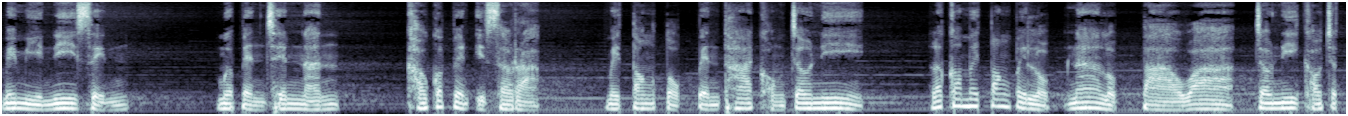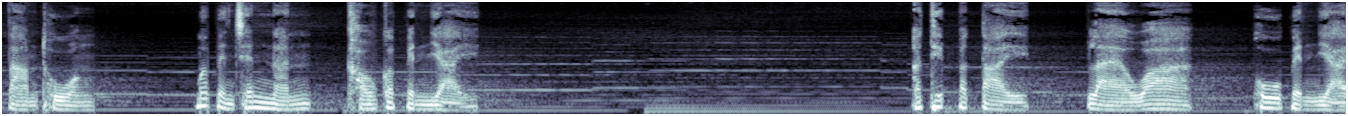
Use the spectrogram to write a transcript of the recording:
ไม่มีหนี้สิน เมื่อเป็นเช่นนั้น เขาก็เป็นอิสระ ไม่ต้องตกเป็นทาสของเจ้าหนี้ แล้วก็ไม่ต้องไปหลบหน้าหลบตาว่าเจ้าหนี้เขาจะตามทวง เมื่อเป็นเช่นนั้น เขาก็เป็นใหญ่ อธิปไตย แปลว่า ผู้เป็นใหญ่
